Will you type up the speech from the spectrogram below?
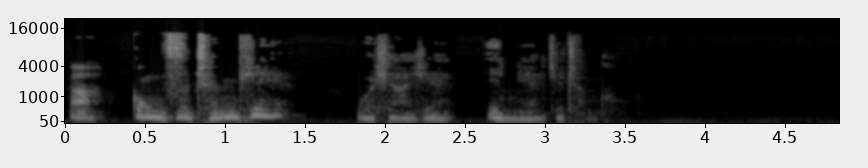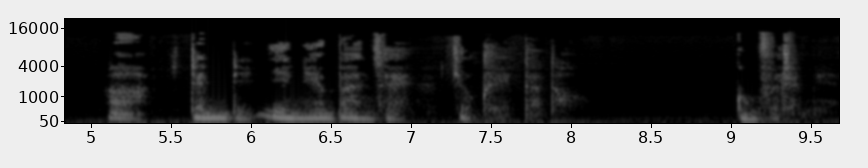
啊，功夫成片，我相信一年就成功。啊，真的，一年半载就可以得到功夫成片。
